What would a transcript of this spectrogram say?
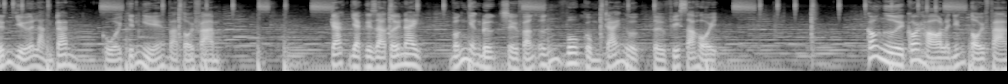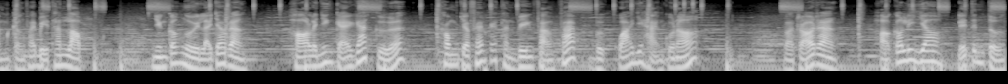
đứng giữa làng tranh của chính nghĩa và tội phạm. Các Yakuza tới nay vẫn nhận được sự phản ứng vô cùng trái ngược từ phía xã hội. Có người coi họ là những tội phạm cần phải bị thanh lọc, nhưng có người lại cho rằng họ là những kẻ gác cửa, không cho phép các thành viên phạm pháp vượt quá giới hạn của nó. Và rõ ràng, họ có lý do để tin tưởng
